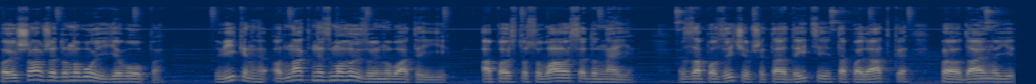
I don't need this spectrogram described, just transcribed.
перейшла вже до нової Європи. Вікінги, однак, не змогли зруйнувати її, а пристосувалися до неї, запозичивши традиції та порядки феодальної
